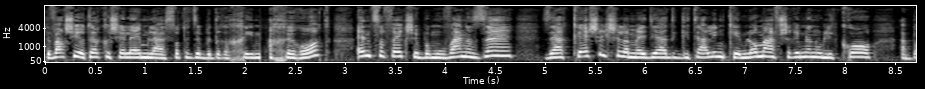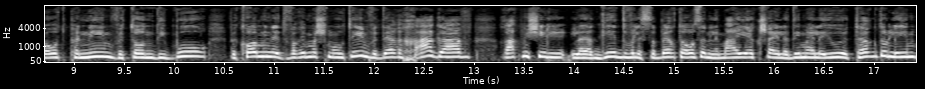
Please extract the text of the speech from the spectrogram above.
דבר שיותר קשה להם לעשות את זה בדרכים אחרות. אין ספק שבמובן הזה, זה הכשל של המדיה הדיגיטליים, כי הם לא מאפשרים לנו לקרוא הבעות פנים וטון דיבור וכל מיני דברים משמעותיים, ודרך אגב, רק בשביל להגיד ולסבר את האוזן למה יהיה כשהילדים האלה יהיו יותר גדולים,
